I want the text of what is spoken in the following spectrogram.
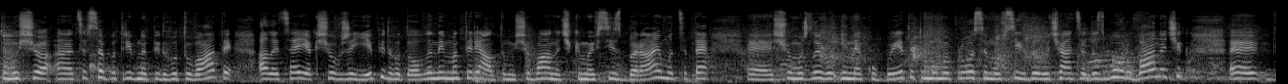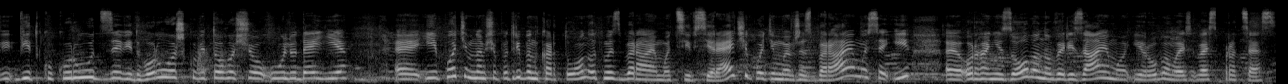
Тому що е, це все потрібно підготувати, але це якщо вже є підготовлений матеріал, тому що баночки ми всі збираємо. Це те, е, що можливо і не купити. Тому ми просимо всіх долучатися до збору баночок е, від кукурудзи, від горошку, від того, що у людей є. І потім нам ще потрібен картон. От ми збираємо ці всі речі, потім ми вже збираємося і організовано вирізаємо і робимо весь, весь процес.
